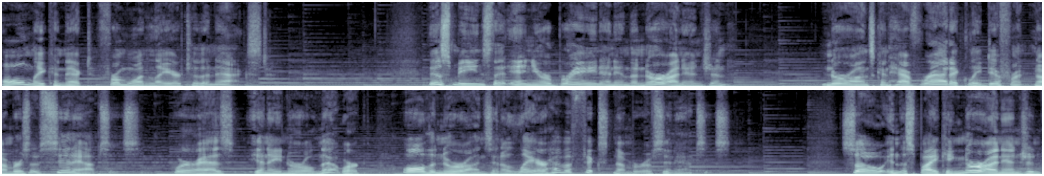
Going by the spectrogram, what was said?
only connect from one layer to the next. This means that in your brain and in the neuron engine, neurons can have radically different numbers of synapses, whereas in a neural network, all the neurons in a layer have a fixed number of synapses. So, in the spiking neuron engine,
